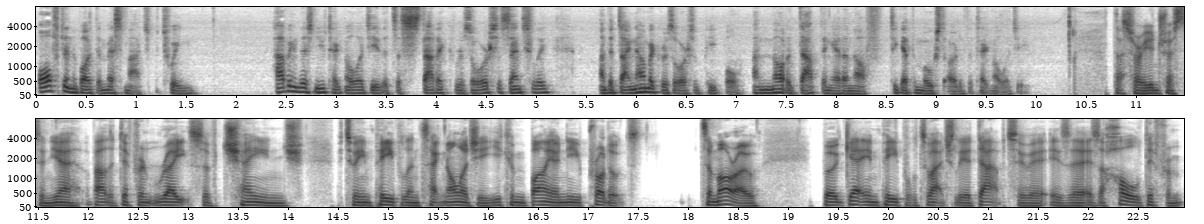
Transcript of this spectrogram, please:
often about the mismatch between having this new technology that's a static resource essentially and the dynamic resource of people and not adapting it enough to get the most out of the technology. That's very interesting. Yeah, about the different rates of change between people and technology. You can buy a new product tomorrow, but getting people to actually adapt to it is a is a whole different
